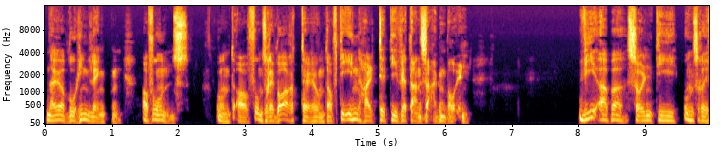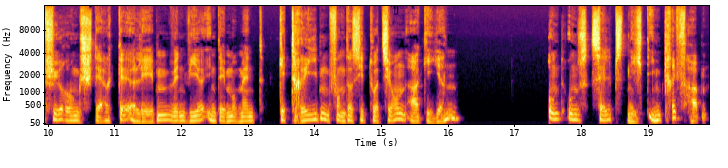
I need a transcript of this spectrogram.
naja, wohin lenken? Auf uns und auf unsere Worte und auf die Inhalte, die wir dann sagen wollen. Wie aber sollen die unsere Führungsstärke erleben, wenn wir in dem Moment getrieben von der Situation agieren und uns selbst nicht im Griff haben.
